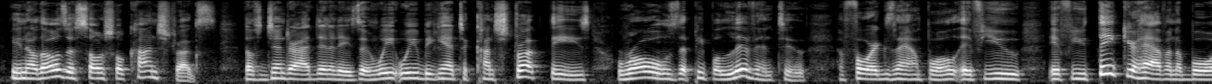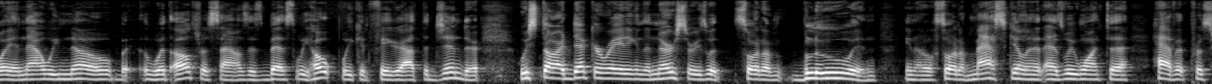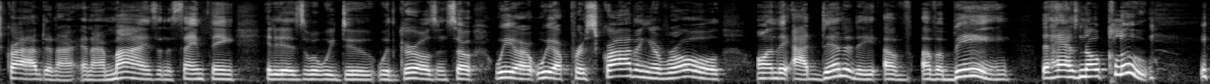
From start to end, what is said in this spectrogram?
You know, those are social constructs those gender identities. And we, we began to construct these roles that people live into. For example, if you if you think you're having a boy and now we know, but with ultrasounds, as best we hope we can figure out the gender. We start decorating the nurseries with sort of blue and you know sort of masculine as we want to have it prescribed in our in our minds and the same thing it is what we do with girls and so we are we are prescribing a role on the identity of, of a being that has no clue.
